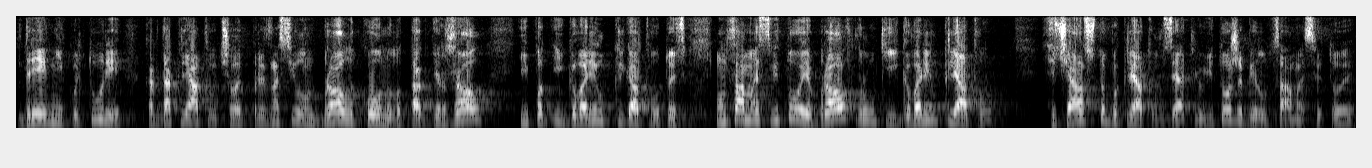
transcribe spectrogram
в древней культуре, когда клятву человек произносил, он брал икону, вот так держал и, под, и говорил клятву. То есть он самое святое брал в руки и говорил клятву. Сейчас, чтобы клятву взять, люди тоже берут самое святое.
